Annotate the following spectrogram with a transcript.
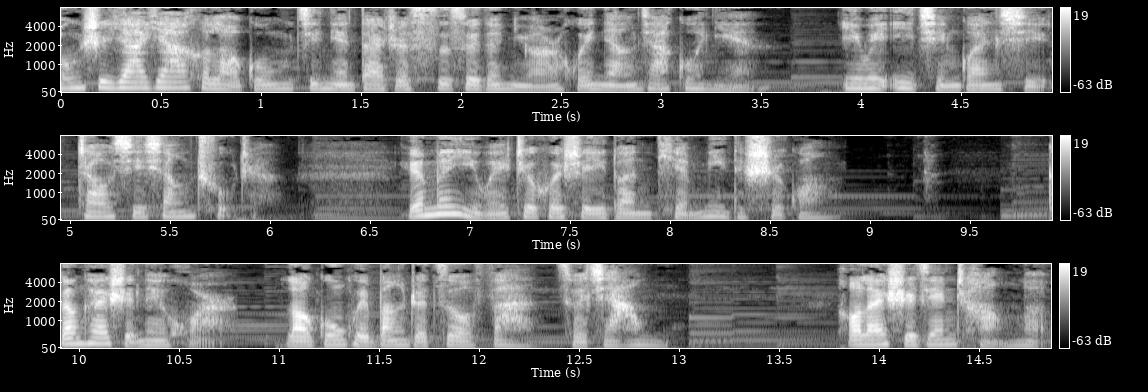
同事丫丫和老公今年带着四岁的女儿回娘家过年，因为疫情关系朝夕相处着。原本以为这会是一段甜蜜的时光。刚开始那会儿，老公会帮着做饭做家务，后来时间长了，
